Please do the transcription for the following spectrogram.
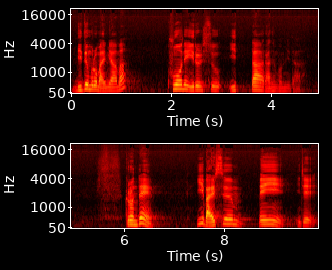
믿음으로 말미암아 구원에 이를 수 있다 라는 겁니다. 그런데 이 말씀이 이제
